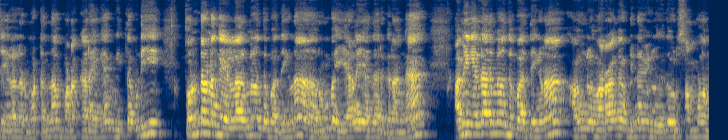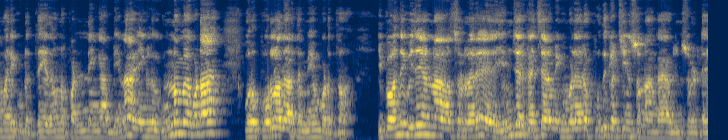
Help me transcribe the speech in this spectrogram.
செயலாளர் மட்டும்தான் பணக்காரங்க. மித்தபடி தொண்டனங்க எல்லாருமே வந்து பார்த்தீங்கன்னா ரொம்ப ஏழையாக தான் இருக்கிறாங்க. அவங்க எல்லாருமே வந்து பார்த்தீங்கன்னா அவங்க வராங்க அப்படின்னா அவங்களுக்கு ஏதோ ஒரு சம்பளம் மாதிரி கொடுத்து ஏதோ ஒன்று பண்ணீங்க அப்படின்னா அவங்களுக்கு இன்னுமே கூட ஒரு பொருளாதாரத்தை மேம்படுத்தும். இப்போ வந்து விஜய் அண்ணா சொல்கிறாரு எம்ஜிஆர் கட்சி ஆரம்பிக்கும் போது புது கட்சின்னு சொன்னாங்க அப்படின்னு சொல்லிட்டு.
